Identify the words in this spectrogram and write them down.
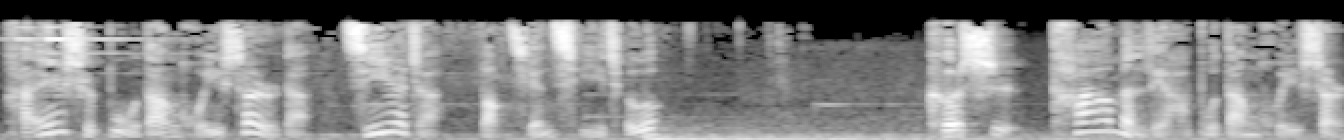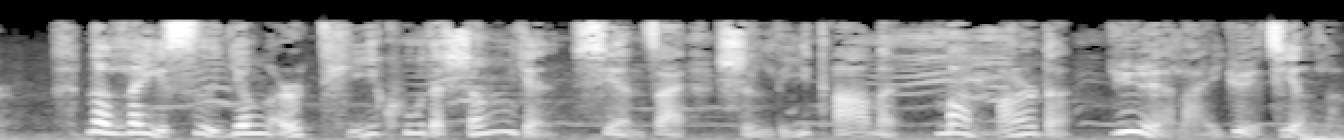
还是不当回事的，接着往前骑车。可是他们俩不当回事儿。那类似婴儿啼哭的声音，现在是离他们慢慢的越来越近了。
